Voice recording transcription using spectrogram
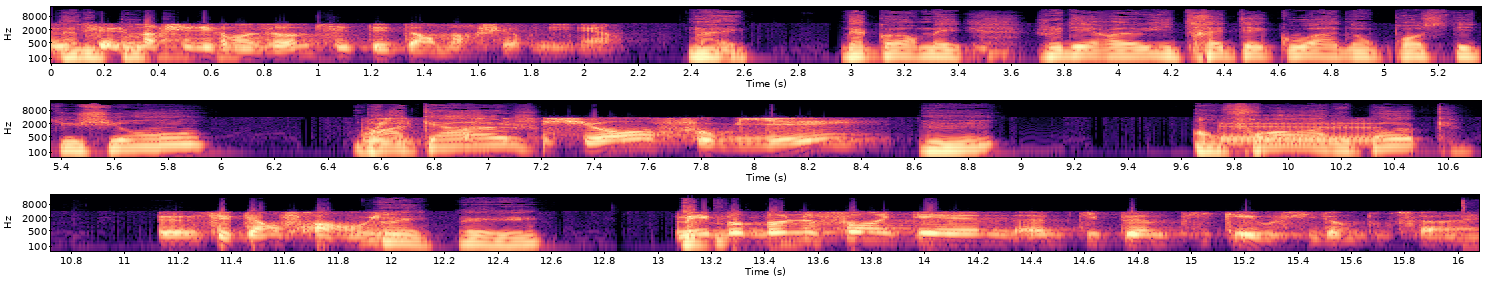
C'est le marché des grands hommes, c'était un marché ordinaire. Ouais. D'accord, mais je veux dire, euh, il traitait quoi? Donc prostitution, braquage, Oui, faux billets. Mhm. en francs à Euh, l'époque Euh, c'était en francs, oui. oui, oui, oui. Mais Bo- Bonnefond était un, un petit peu impliqué aussi dans tout ça. Hein.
